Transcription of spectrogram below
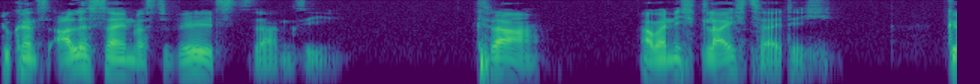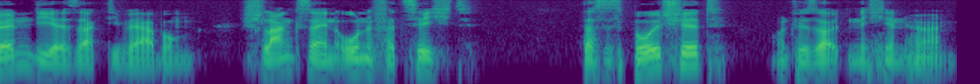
Du kannst alles sein, was du willst, sagen sie. Klar, aber nicht gleichzeitig. Gönn dir, sagt die Werbung. Schlank sein ohne Verzicht. Das ist Bullshit und wir sollten nicht hinhören.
